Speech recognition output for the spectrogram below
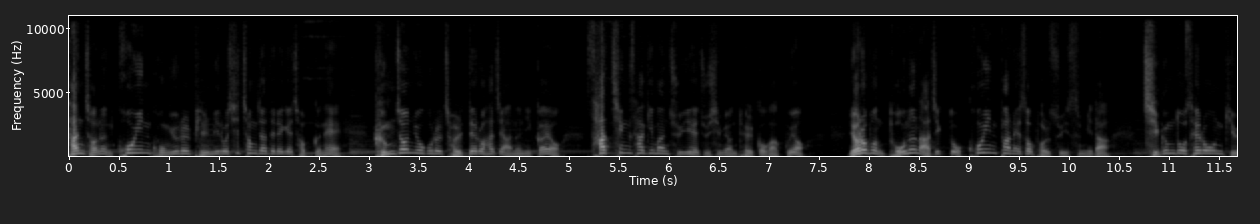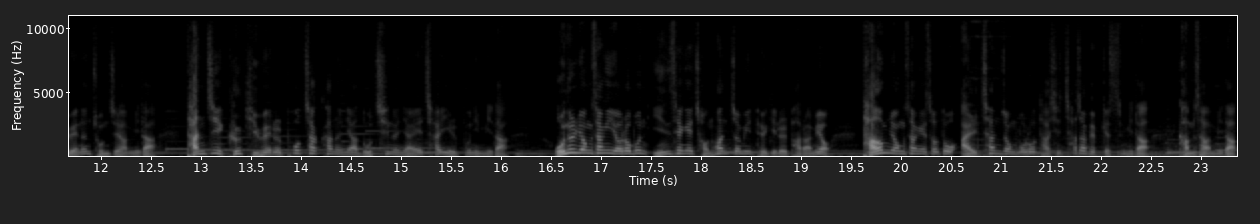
단 저는 코인 공유를 빌미로 시청자들에게 접근해 금전 요구를 절대로 하지 않으니까요. 사칭 사기만 주의해 주시면 될 것 같고요. 여러분 돈은 아직도 코인판에서 벌 수 있습니다. 지금도 새로운 기회는 존재합니다. 단지 그 기회를 포착하느냐 놓치느냐의 차이일 뿐입니다. 오늘 영상이 여러분 인생의 전환점이 되기를 바라며 다음 영상에서도 알찬 정보로 다시 찾아뵙겠습니다. 감사합니다.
